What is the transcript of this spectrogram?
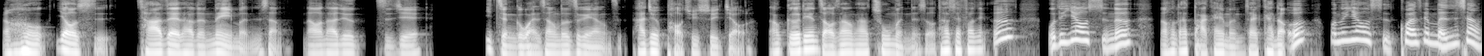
然后钥匙插在他的内门上，然后他就直接一整个晚上都这个样子，他就跑去睡觉了。然后隔天早上他出门的时候，他才发现，嗯，我的钥匙呢？然后他打开门才看到，呃，我的钥匙挂在门上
